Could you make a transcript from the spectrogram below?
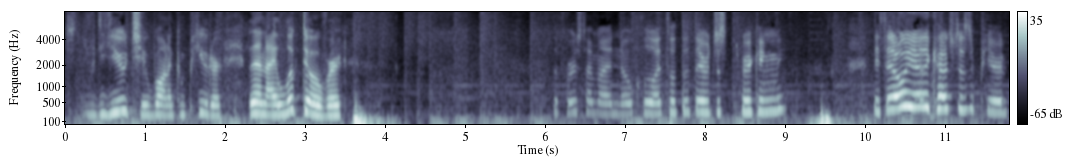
YouTube on a computer, and then I looked over. The first time I had no clue. I thought that they were just tricking me. They said, "Oh yeah, the couch disappeared."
